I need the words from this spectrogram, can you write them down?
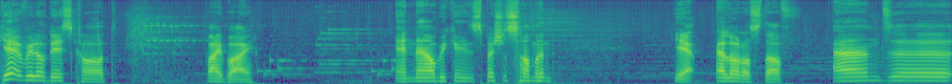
Get rid of this card. Bye bye. And now we can special summon. Yeah, a lot of stuff. And uh,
